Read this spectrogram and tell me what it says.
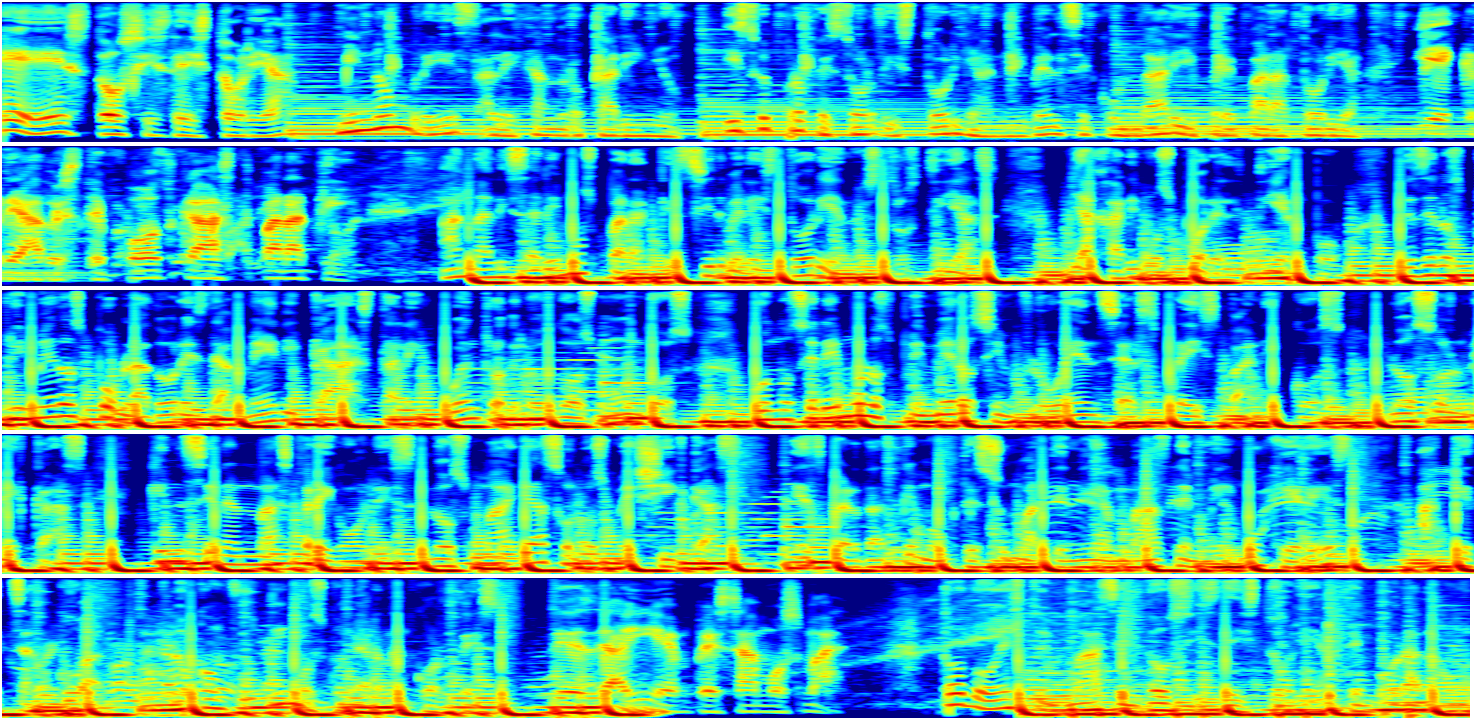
¿Qué es dosis de historia? Mi nombre es Alejandro Cariño y soy profesor de historia a nivel secundaria y preparatoria y he creado este podcast para ti. Analizaremos para qué sirve la historia en nuestros días. Viajaremos por el tiempo, desde los primeros pobladores de América hasta el encuentro de los dos mundos. Conoceremos los primeros influencers prehispánicos, los olmecas. ¿Quiénes eran más fregones, los mayas o los mexicas? ¿Es verdad que Moctezuma tenía más de mil mujeres? ¿A Quetzalcóatl lo confundimos con Hernán Cortés? Desde ahí empezamos mal. Todo esto y más en Dosis de Historia, temporada 1,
